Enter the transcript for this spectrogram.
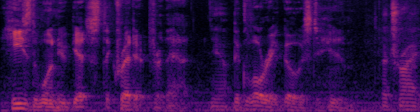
He's the one who gets the credit for that. Yeah. The glory goes to Him. That's right.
